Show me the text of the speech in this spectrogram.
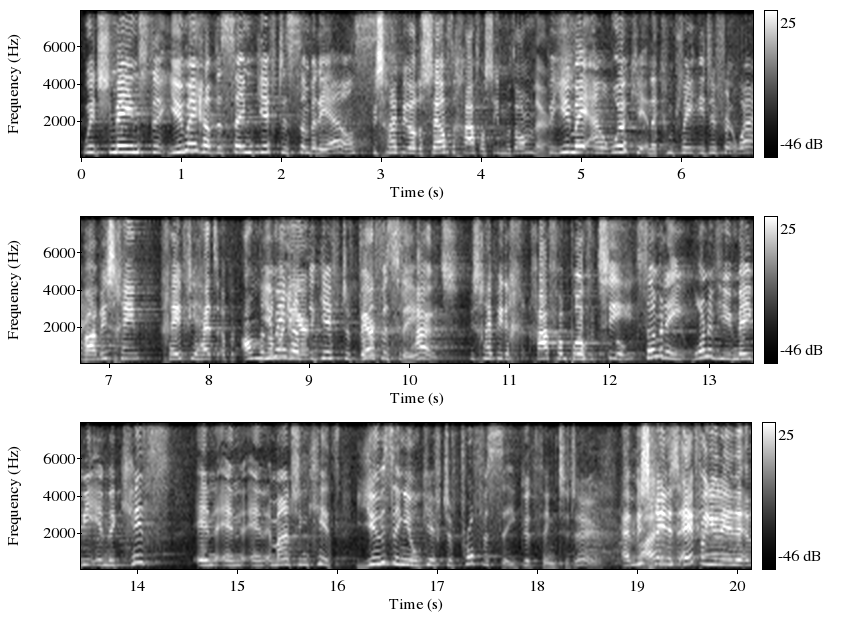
Which means that you may have the same gift as somebody else, Misschien heb je wel dezelfde gave als iemand anders. but you may outwork it in a completely different way. Maar misschien geef je het op een andere You may manier. have the gift of prophecy. uit. Misschien heb je de gave van profetie. Somebody, one of you, maybe in the kids, in, in, in Imagine Kids, using your gift of prophecy, good thing to do. En misschien right? is een van jullie in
